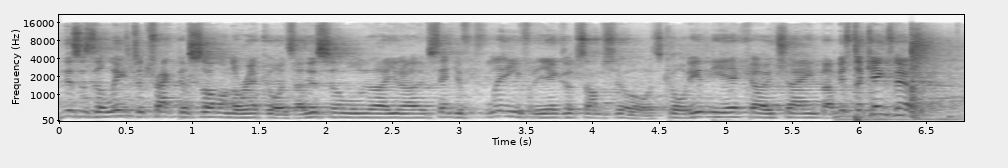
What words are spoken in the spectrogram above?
And this is the least attractive song on the record, so this will, uh, you know, send you fleeing for the exits, I'm sure. It's called In the Echo Chamber. Mr. Kingsmill!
